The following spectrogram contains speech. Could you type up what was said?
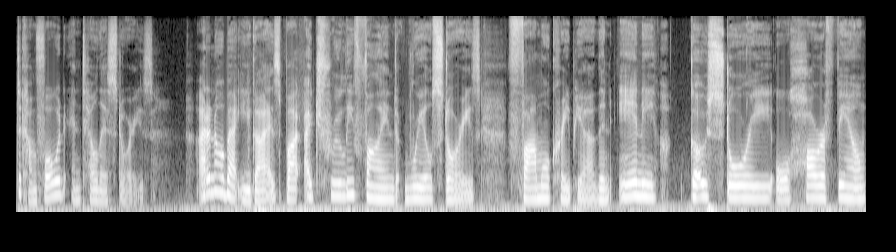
to come forward and tell their stories. I don't know about you guys, but I truly find real stories far more creepier than any ghost story or horror film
